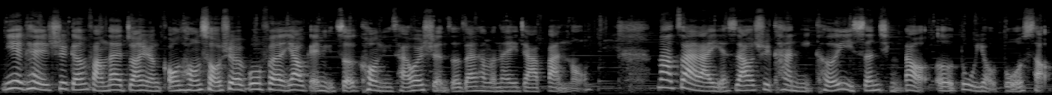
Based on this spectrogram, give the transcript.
你也可以去跟房贷专员沟通，手续的部分要给你折扣，你才会选择在他们那一家办哦。那再来也是要去看你可以申请到额度有多少，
